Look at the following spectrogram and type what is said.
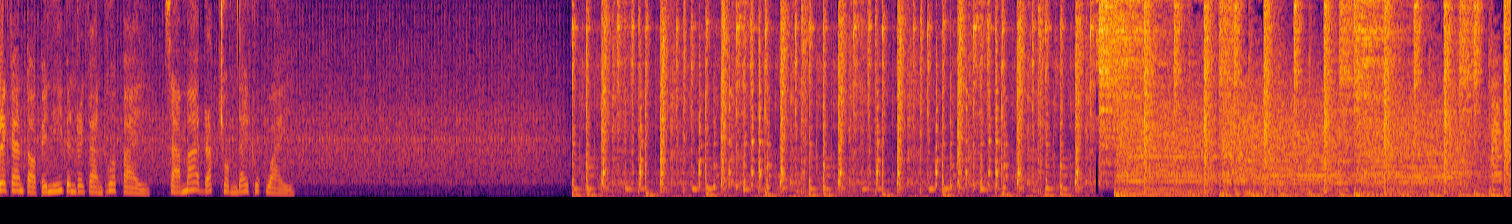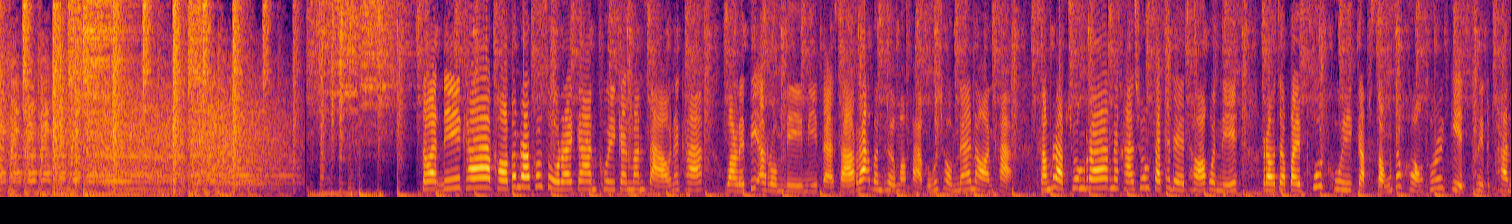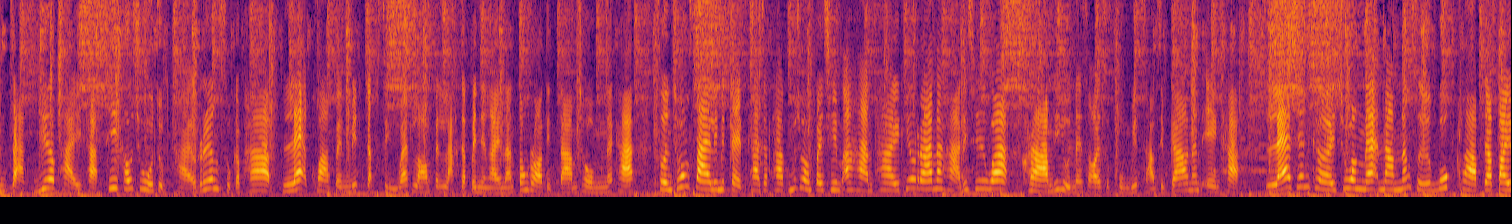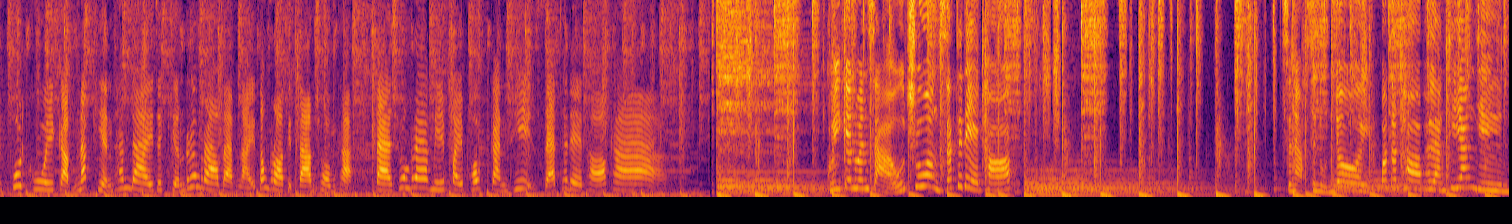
รายการต่อไปนี้เป็นรายการทั่วไป สามารถรับชมได้ทุกวัย สวัสดีค่ะ ขอต้อนรับเข้าสู่รายการคุยกันวันเสาร์นะคะ วาไรตี้อารมณ์ดีมีแต่สาระบันเทิงมาฝากคุณผู้ชมแน่นอนค่ะสำหรับช่วงแรกนะคะ ช่วง Saturday Talk วันนี้ เราจะไปพูดคุยกับ 2 เจ้าของธุรกิจผลิตภัณฑ์จากเยื่อไผ่ค่ะ ที่เขาชูจุดขายเรื่องสุขภาพ และความเป็นมิตรกับสิ่งแวดล้อมเป็นหลักจะเป็นยังไงนั้นต้องรอติดตามชมนะคะ ส่วนช่วงสายลิมิเต็ดค่ะจะพาคุณผู้ชมไปชิมอาหารไทยที่ร้านอาหารที่ชื่อว่าครามที่อยู่ในซอยสุขุมวิท 39 นั่นเองค่ะ และเช่นเคยช่วงแนะนำหนังสือบุ๊กคลับจะไปพูดคุยกับนักเขียนท่านใด จะเขียนเรื่องราวแบบไหนต้องรอติดตามชมค่ะ แต่ช่วงแรกนี้ไปพบกันที่ Saturday Talk ค่ะคุยกันวันเสาร์ช่วง Saturday Talk สนับสนุนโดย ปตทพลังที่ยั่งยืน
